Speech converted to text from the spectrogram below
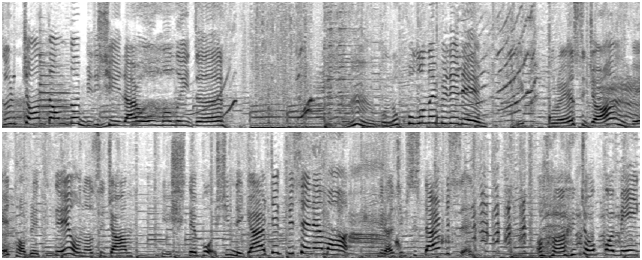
Sırt çantamda bir şeyler olmalıydı. Hmm, bunu kullanabilirim. İp buraya asacağım ve tableti de ona asacağım. İşte bu. Şimdi gerçek bir sinema. Biraz cips ister misin? Aha, çok komik.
